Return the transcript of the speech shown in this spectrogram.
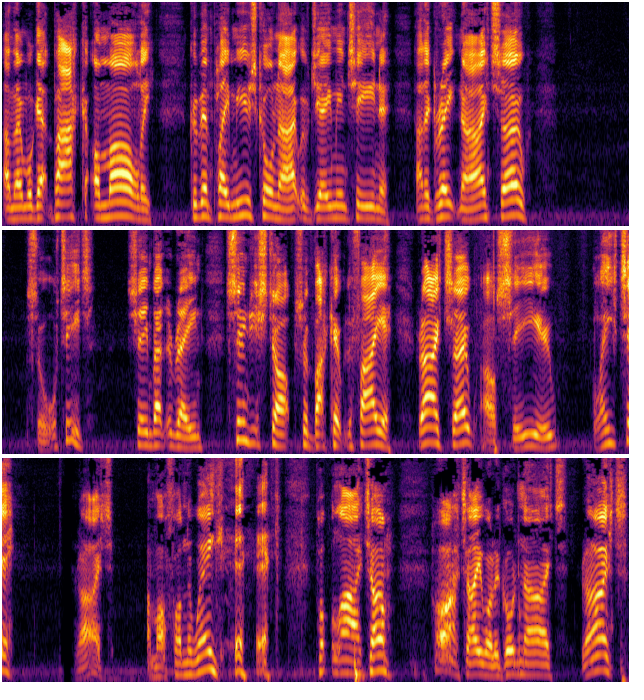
And then we'll get back on Marley. We've been playing musical night with Jamie and Tina. Had a great night, so sorted. Shame about the rain. Soon as it stops, we're back out with the fire. Right, so I'll see you later. Right, I'm off on the way. put the light on. Oh, I tell you what, a good night. Right,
